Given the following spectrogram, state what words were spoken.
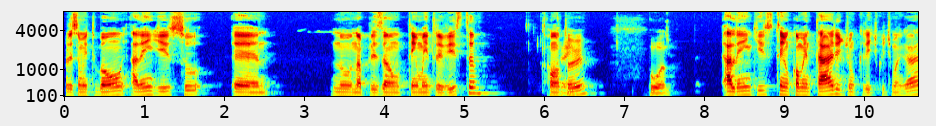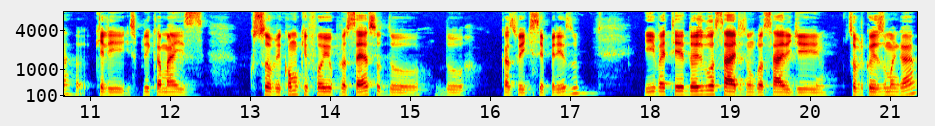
Preço muito bom. Além disso, é, no, na prisão tem uma entrevista com okay. o autor. Boa. Além disso, tem um comentário de um crítico de mangá que ele explica mais sobre como que foi o processo do, do Kazuichi ser preso. E vai ter dois glossários, um glossário de sobre coisas do mangá,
